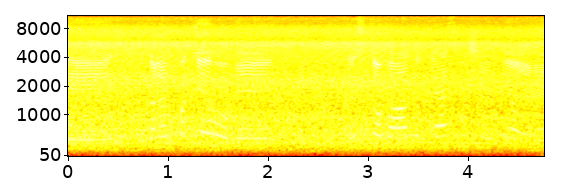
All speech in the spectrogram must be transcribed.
ਤੇ ਕਲਰ ਪੱਕੇ ਹੋ ਗਏ। ਇਸ ਤੋਂ ਬਾਅਦ ਇਸ ਮਸ਼ੀਨ ਤੇ ਆ ਜਾਣਾ।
